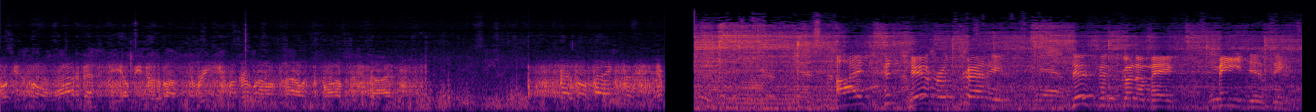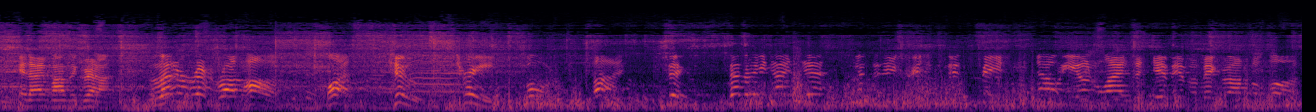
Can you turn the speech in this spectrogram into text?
Looking for a lot of energy. I'll be doing about 300 rounds an hour at the bottom of the sky. Special thanks to I the camera's ready. This is gonna make me dizzy, and I'm on the ground. Let her rip, Rob Holland. One, two, three, four, five, six, seven, eight, nine, ten. With an increase in speed, now he unwinds and give him a big round of applause.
